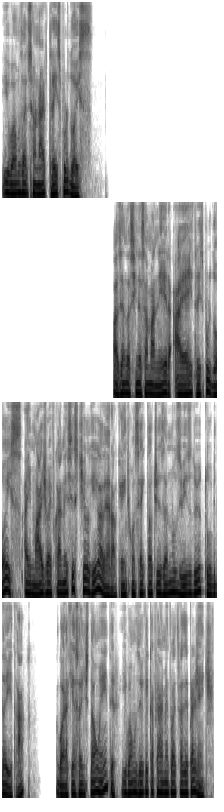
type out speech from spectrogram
e vamos adicionar 3 por 2. Fazendo assim dessa maneira, a R3x2, a imagem vai ficar nesse estilo aqui, galera, ó, que a gente consegue estar tá utilizando nos vídeos do YouTube daí, tá? Agora aqui é só a gente dar um Enter e vamos ver o que, que a ferramenta vai trazer pra gente.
